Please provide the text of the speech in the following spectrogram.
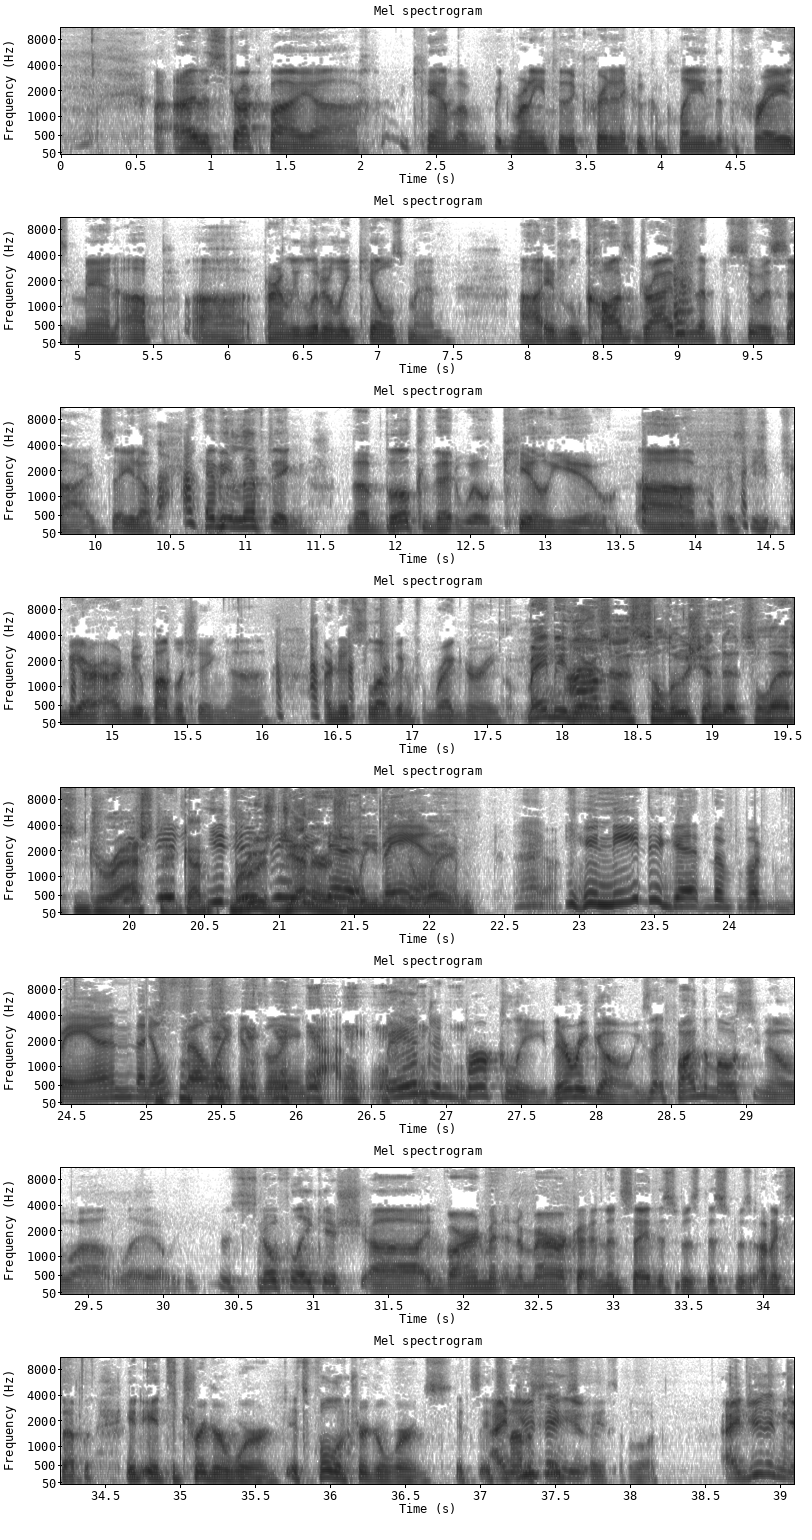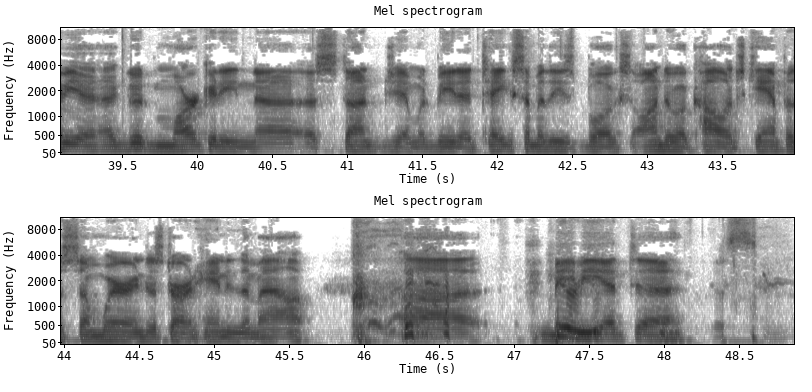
I, I was struck by uh, Cam uh, running into the critic who complained that the phrase "man up" uh, apparently literally kills men. Uh, it cause drives them to suicide. So you know, heavy lifting, the book that will kill you. Um, this should be our, our new publishing, uh, our new slogan from Regnery. Maybe there's a solution that's less drastic. you Uh, just Bruce need to Jenner is it leading the banned. Way. You need to get the book banned, and you'll sell like a zillion copies. Banned in Berkeley. There we go. Exactly. Find the most you know uh, snowflake-ish uh, environment in America, and then say this was this was unacceptable. It, it's a trigger word. It's full of trigger words. It's it's I not a safe think- space of the book. I do think maybe a, a good marketing uh, stunt, Jim, would be to take some of these books onto a college campus somewhere and just start handing them out. Uh, maybe at uh,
